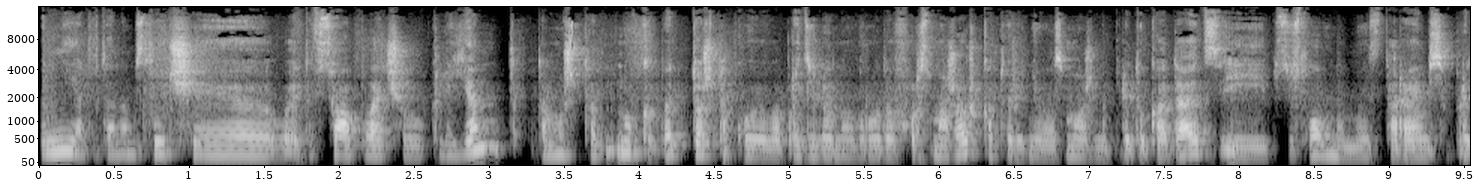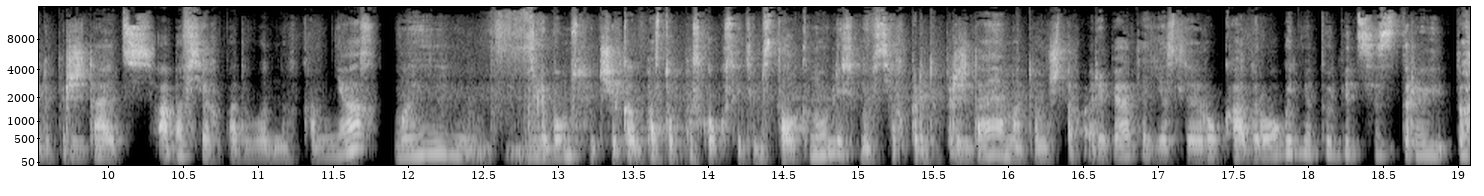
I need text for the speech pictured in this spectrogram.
Нет, в данном случае это все оплачивал клиент, потому что, ну, как бы это тоже такой определенного рода форс-мажор, который невозможно предугадать. И, безусловно, мы стараемся предупреждать обо всех подводных камнях. Мы в любом случае, как поскольку, поскольку с этим столкнулись, мы всех предупреждаем о том, что, ребята, если рука дрогнет у медсестры, то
